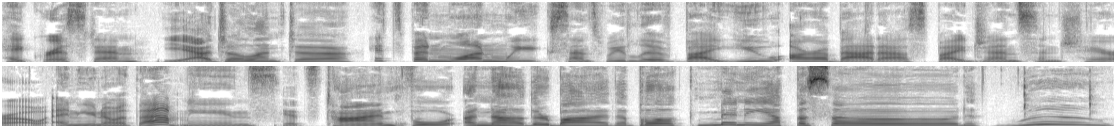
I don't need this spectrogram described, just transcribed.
Hey, Kristen. Yeah, Jolenta. It's been one week since we lived by You Are a Badass by Jen Sincero. And you know what that means? It's time for another by the book mini episode. Woo!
